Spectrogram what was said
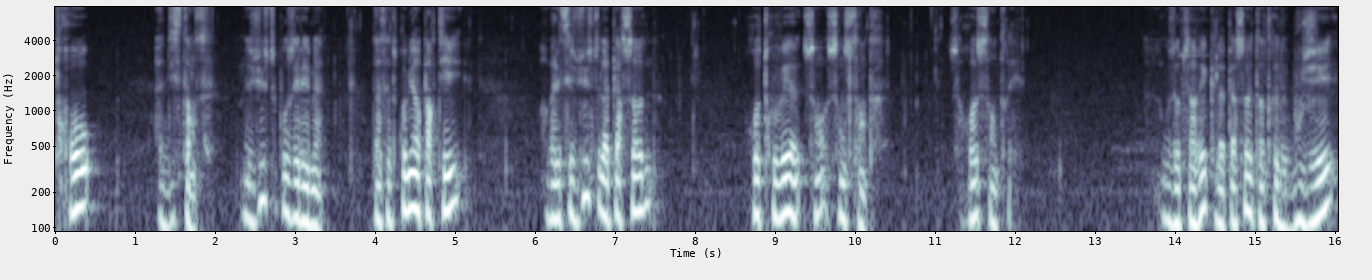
trop à distance, mais juste poser les mains. Dans cette première partie, on va laisser juste la personne retrouver son, son centre, se recentrer vous observez que la personne est en train de bouger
